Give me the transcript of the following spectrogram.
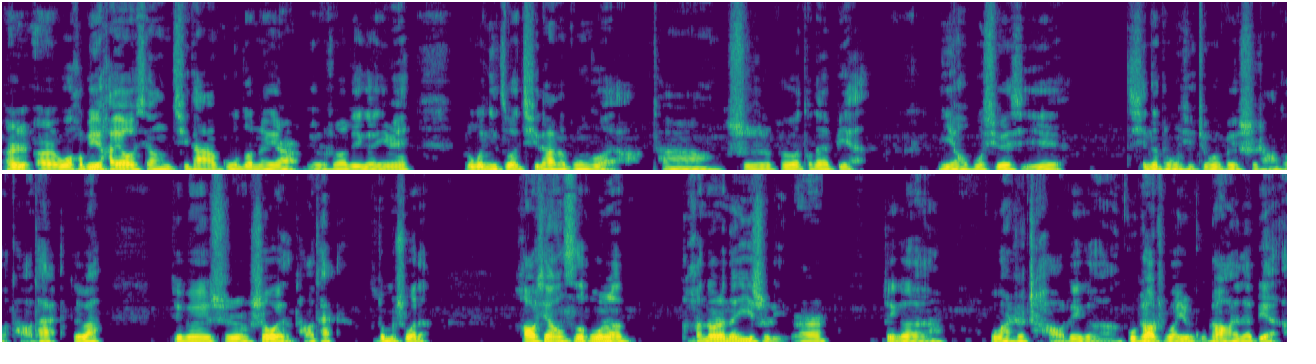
而而我何必还要像其他工作那样，比如说这个，因为如果你做其他的工作呀。它时时刻刻都在变，你要不学习新的东西，就会被市场所淘汰，对吧？这个是社会的淘汰，这么说的。好像似乎呢，很多人的意识里边，这个不管是炒这个股票除外，因为股票还在变啊，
